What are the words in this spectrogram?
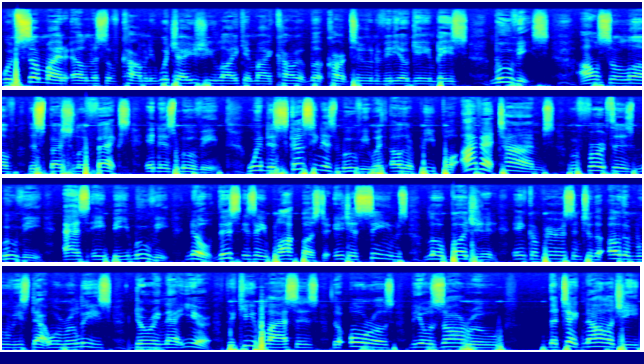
with some minor elements of comedy, which I usually like in my comic book, cartoon, video game based movies. I also love the special effects in this movie. When discussing this movie with other people, I've at times referred to this movie as a B movie. No, this is a blockbuster. It just seems low budgeted in comparison to the other movies that were released during that year. The Ki Blasts, the Auras, the Ozaru, the technology,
